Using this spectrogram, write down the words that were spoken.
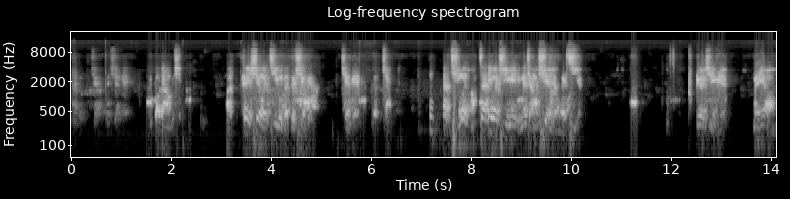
那就这样就献给狗当然不行啊，可以献为祭物的就献给献给人这样。那请问啊，在利未记里面有没有讲到献人为祭啊？利未记里面没有。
